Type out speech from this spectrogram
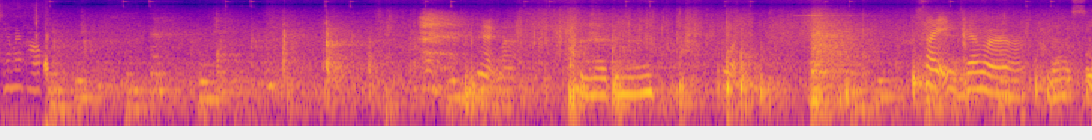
ใช่ไหมครับ เหนื่อยมากเป็นไงเป็นไงปวดใส่อีกได้ไหมได้สิ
